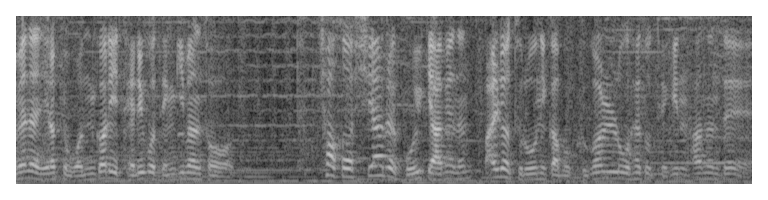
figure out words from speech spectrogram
아니면은 이렇게 원거리 데리고 댕기면서 툭 쳐서 시야를 보이게 하면은 빨려 들어오니까 뭐 그걸로 해도 되긴 하는데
